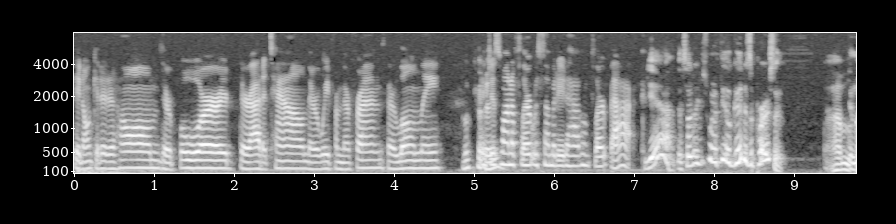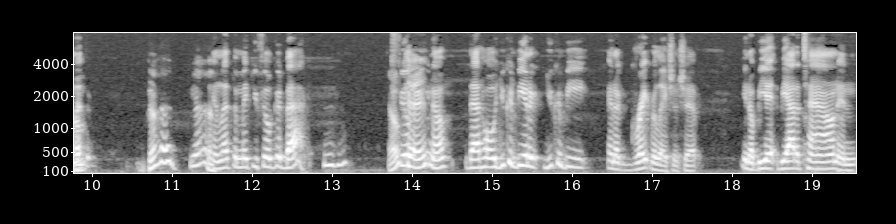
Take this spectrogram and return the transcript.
they don't get it at home. They're bored. They're out of town. They're away from their friends. They're lonely. okay. They just want to flirt with somebody to have them flirt back. yeah. So they just want to feel good as a person, Um, and let, um, them, go ahead. Yeah. and let them make you feel good back. hmm Feel- Okay. you know that whole you can be in a you can be in a great relationship, you know, be be out of town and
